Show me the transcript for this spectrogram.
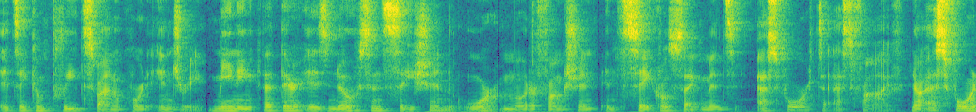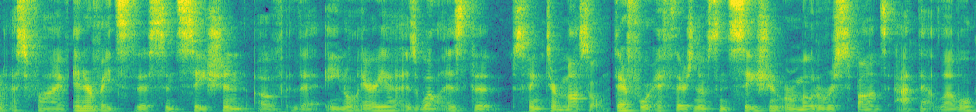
it's a complete spinal cord injury, meaning that there is no sensation or motor function in sacral segments S4 to S5. Now, S4 and S5 innervates the sensation of the anal area as well as the sphincter muscle. Therefore, if there's no sensation or motor response at that level,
